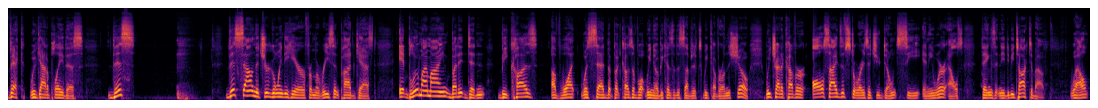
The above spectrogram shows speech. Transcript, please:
Vic, we've got to play this. This this sound that you're going to hear from a recent podcast, it blew my mind, but it didn't because of what was said, but because of what we know, because of the subjects we cover on the show. We try to cover all sides of stories that you don't see anywhere else, things that need to be talked about. Well,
